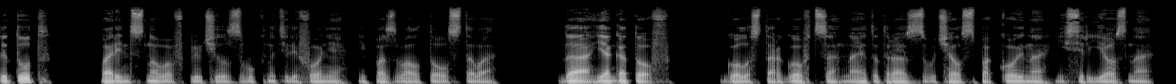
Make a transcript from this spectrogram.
«Ты тут?» Парень снова включил звук на телефоне и позвал Толстого. «Да, я готов». Голос торговца на этот раз звучал спокойно и серьезно.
